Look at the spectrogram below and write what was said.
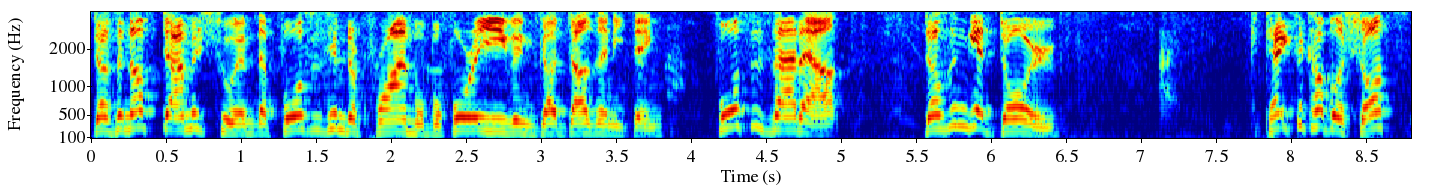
does enough damage to him that forces him to primal before he even go- does anything, forces that out, doesn't get dove, takes a couple of shots,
